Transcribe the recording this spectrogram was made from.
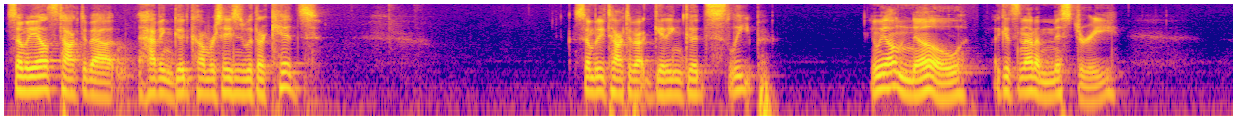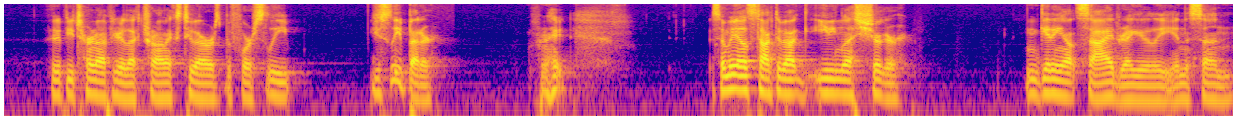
Somebody else talked about having good conversations with their kids. Somebody talked about getting good sleep. And we all know, like, it's not a mystery that if you turn off your electronics two hours before sleep, you sleep better, right? Somebody else talked about eating less sugar and getting outside regularly in the sun.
